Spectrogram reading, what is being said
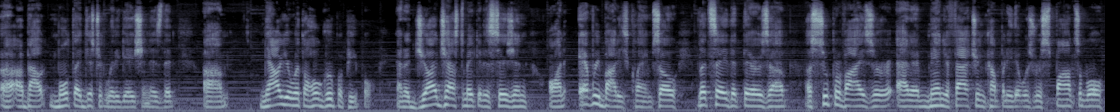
uh, about multi district litigation is that um, now you're with a whole group of people, and a judge has to make a decision on everybody's claim. So, let's say that there's a, a supervisor at a manufacturing company that was responsible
